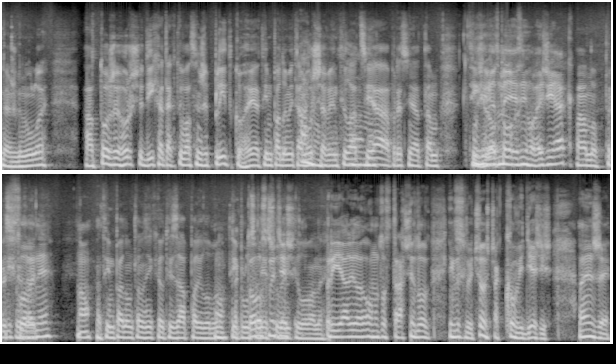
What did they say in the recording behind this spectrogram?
Až k nule. A to, že horšie dýcha, tak to vlastne, že plítko, hej, a tým pádom je tam Áno, horšia ventilácia a presne a tam tých Už je hrotov, z neho ležiak, Áno, presne vyslovene. No. a tým pádom tam vznikajú tie zápaly, lebo No, tie plúca nie sú ventilované. prijali, ono to strašne dlho, niekto si povie, čo čak COVID, ježiš. Lenže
